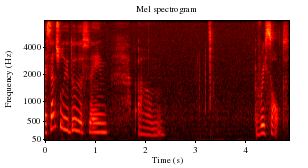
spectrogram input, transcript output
essentially do the same um, result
